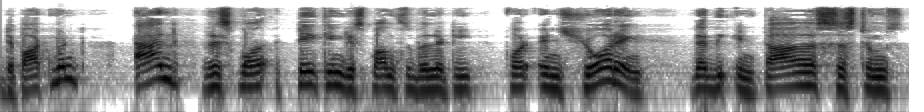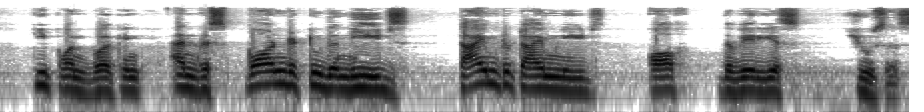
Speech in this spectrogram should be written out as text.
department and taking responsibility for ensuring that the entire systems keep on working and respond to the needs time to time needs of the various users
